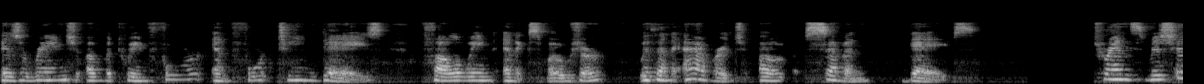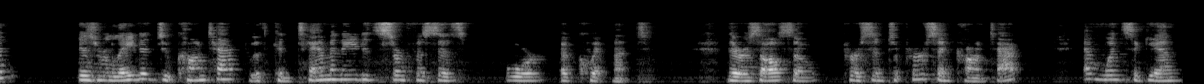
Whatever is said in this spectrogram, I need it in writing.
is a range of between 4 and 14 days following an exposure with an average of 7 days. Transmission is related to contact with contaminated surfaces or equipment. There is also person-to-person contact, and once again,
